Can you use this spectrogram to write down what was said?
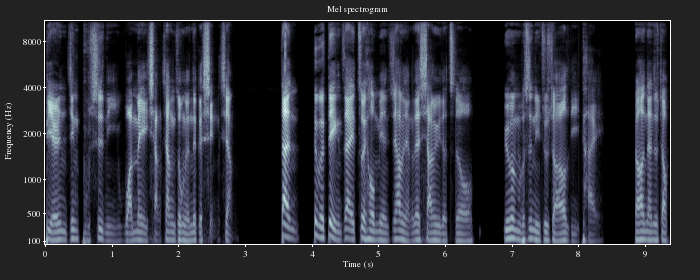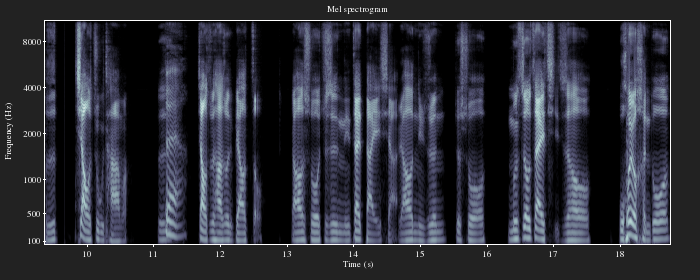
别人已经不是你完美想象中的那个形象。但这个电影在最后面，就是他们两个在相遇的时候，原本不是女主角要离开，然后男主角不是叫住她吗？对啊，叫住她说你不要走，然后说就是你再待一下，然后女主人就说我们之后在一起之后。我会有很多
